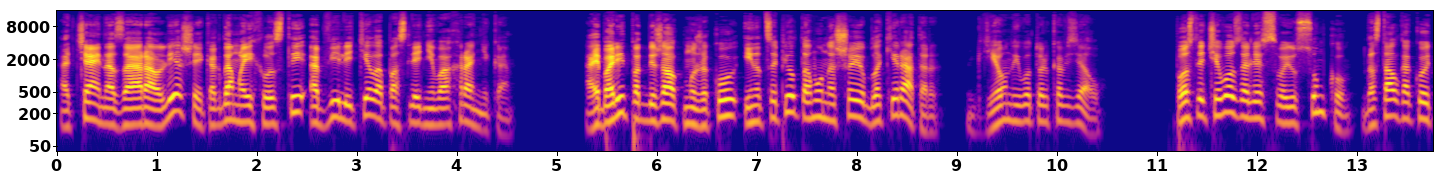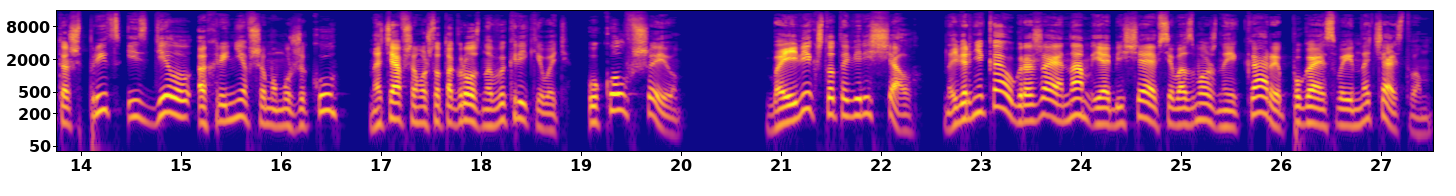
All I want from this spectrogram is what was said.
Отчаянно заорал Леший, когда мои хлысты обвили тело последнего охранника. Айболит подбежал к мужику и нацепил тому на шею блокиратор, где он его только взял. После чего залез в свою сумку, достал какой-то шприц и сделал охреневшему мужику, начавшему что-то грозно выкрикивать, укол в шею. Боевик что-то верещал, наверняка угрожая нам и обещая всевозможные кары, пугая своим начальством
